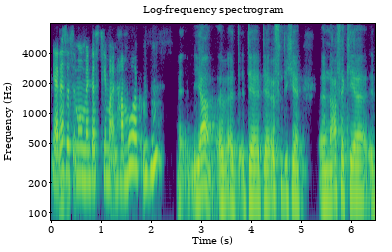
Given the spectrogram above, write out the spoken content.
Ja, das ist im Moment das Thema in Hamburg. Mhm. Ja, der, der öffentliche äh, Nahverkehr äh,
